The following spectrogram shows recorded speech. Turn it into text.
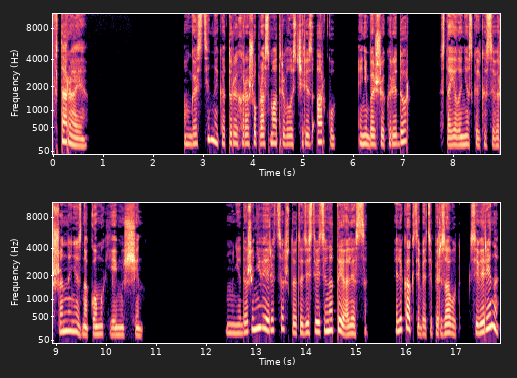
вторая. В гостиной, которая хорошо просматривалась через арку и небольшой коридор, стояло несколько совершенно незнакомых ей мужчин. «Мне даже не верится, что это действительно ты, Олесса. Или как тебя теперь зовут? Северина?»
